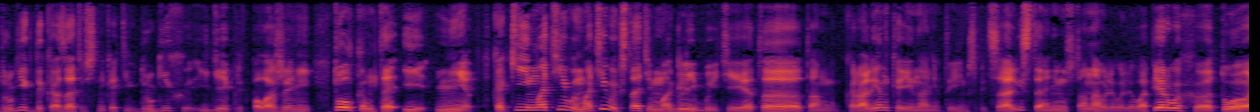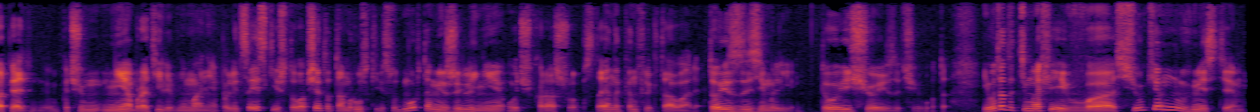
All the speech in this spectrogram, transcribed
других доказательств, никаких других идей, предположений толком-то и нет. Какие мотивы? Мотивы, кстати, могли быть, и это там Короленко и нанятые им специалисты, они устанавливали. Во-первых, то, опять, почему не обратили внимания полицейские, что вообще-то там русские с удмуртами жили не очень хорошо, постоянно конфликтовали. То из-за земли, то еще из-за чего-то. И вот этот Тимофей Васюкин вместе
